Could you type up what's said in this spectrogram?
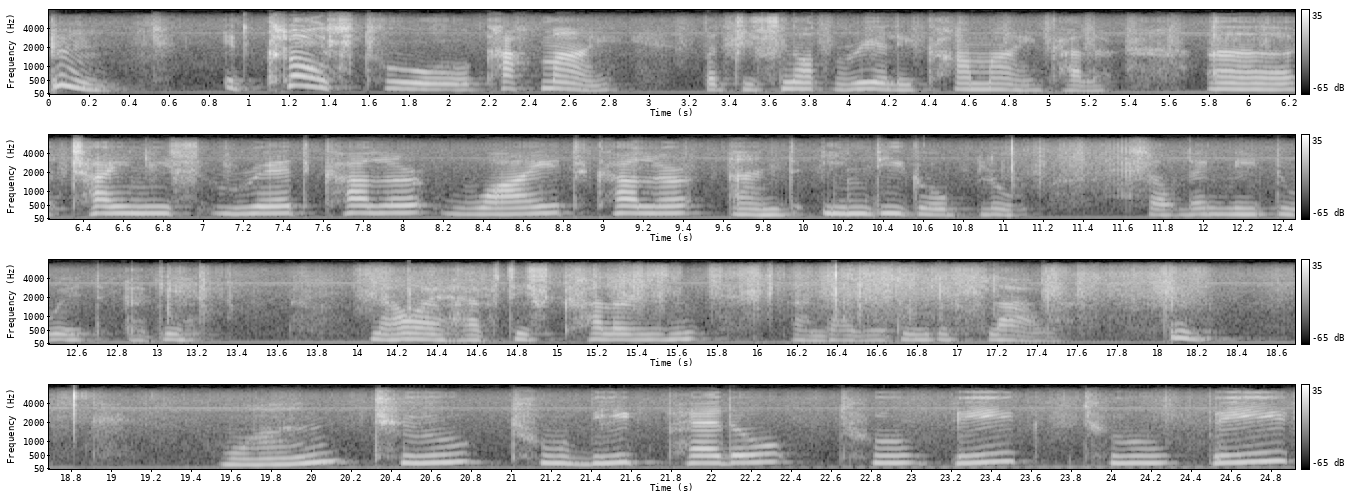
it close to carmine but it's not really carmine color. Uh, chinese red color white color and indigo blue. So let me do it again. Now I have this coloring and I will do the flower. One two two big petal two big two big.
